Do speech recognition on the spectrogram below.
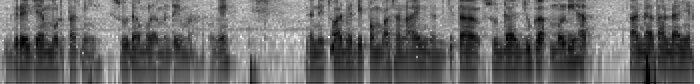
gereja yang murtad nih sudah mulai menerima, oke? Okay? Dan itu ada di pembahasan lain dan kita sudah juga melihat tanda-tandanya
